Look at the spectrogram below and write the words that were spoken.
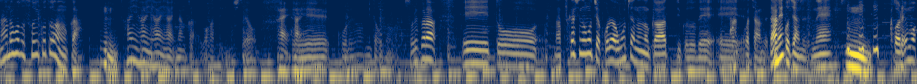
なるほど、そういうことなのか。うん、はいはいはいはい、なんか分かってきましたよ。はいはい、えー、これは見たことなかった。それから、えーと、懐かしのおもちゃ、これはおもちゃなのかっていうことで、えー、ダッコちゃんですね。ダッコちゃんですね。うん、これも、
